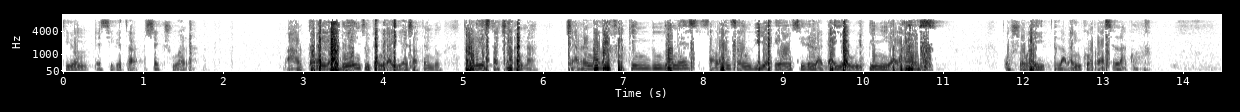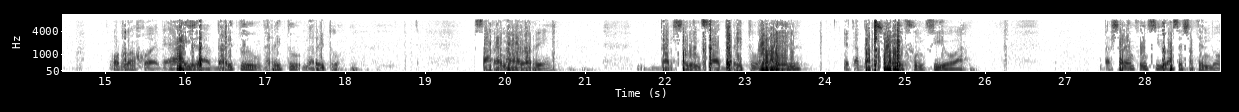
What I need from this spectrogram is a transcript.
zion eziketa sexuala alperri aldu zuten gai esaten du. Eta hori ez da txarrena. Txarrena da jakin dudanez, zalantza hundiak egon zirela gai hau ipini ala ez, oso gai labainkorra zelako. Orduan jo, behar da, berritu, berritu, berritu. Zarrena berri, berzo berritu arail, eta berzoaren funtzioa. Berzoaren funtzioa zesaten du,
